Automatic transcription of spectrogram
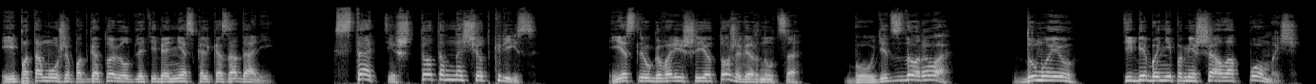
И потому же подготовил для тебя несколько заданий. Кстати, что там насчет Крис? Если уговоришь ее тоже вернуться, будет здорово. Думаю, тебе бы не помешала помощь.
